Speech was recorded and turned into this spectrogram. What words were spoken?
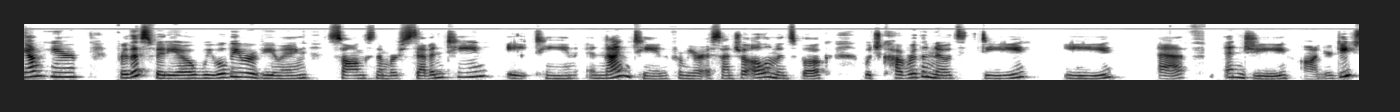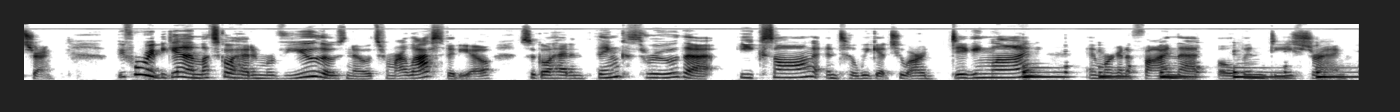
Young here. For this video, we will be reviewing songs number 17, 18, and 19 from your Essential Elements book, which cover the notes D, E, F, and G on your D string. Before we begin, let's go ahead and review those notes from our last video. So go ahead and think through that Eek song until we get to our digging line, and we're going to find that open D string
